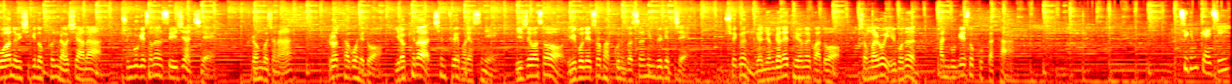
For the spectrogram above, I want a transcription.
보안 의식이 높은 러시아나 중국에서는 쓰이지 않지. 그런 거잖아. 그렇다고 해도 이렇게나 침투해 버렸으니 이제 와서 일본에서 바꾸는 것은 힘들겠지. 최근 몇 년간의 대응을 봐도 정말로 일본은 한국의 속국 같아. 지금까지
